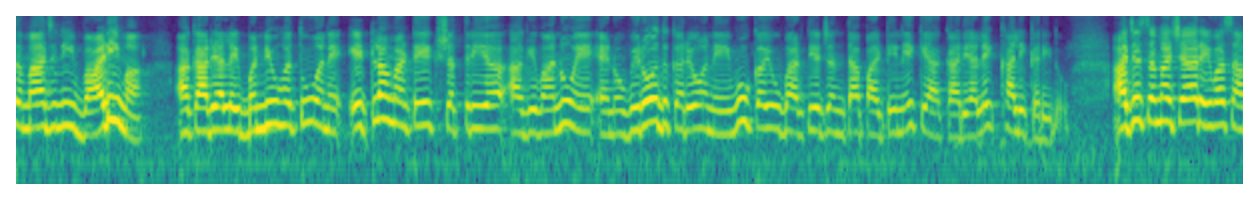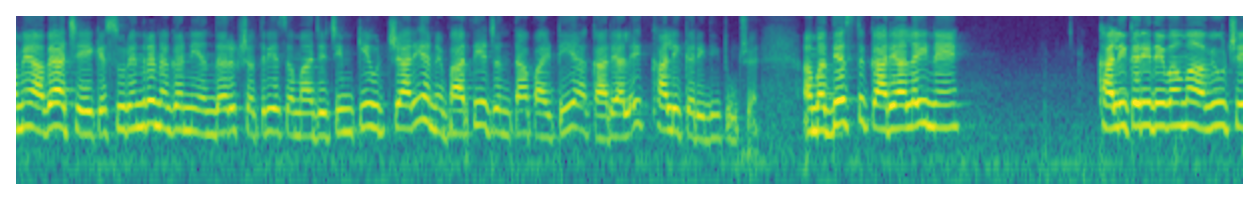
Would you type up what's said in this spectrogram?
સમાજની વાડીમાં આ કાર્યાલય બન્યું હતું અને એટલા માટે ક્ષત્રિય આગેવાનોએ એનો વિરોધ કર્યો અને એવું કહ્યું ભારતીય જનતા પાર્ટીને કે આ કાર્યાલય ખાલી કરી દો. આજે સમાચાર એવા સામે આવ્યા છે કે સુરેન્દ્રનગરની અંદર ક્ષત્રિય સમાજે ચીમકી ઉચ્ચારી અને ભારતીય જનતા પાર્ટીએ આ કાર્યાલય ખાલી કરી દીધું છે. આ મધ્યસ્થ કાર્યાલયને ખાલી કરી દેવામાં આવ્યું છે,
